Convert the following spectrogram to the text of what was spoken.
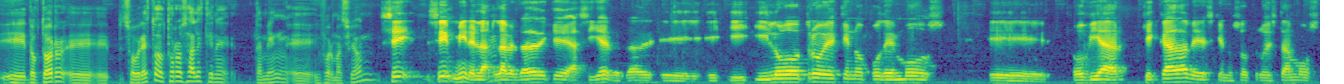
Eh, doctor, eh, eh, sobre esto, doctor Rosales, ¿tiene también información? Sí, sí, mire, la, la, verdad es que así es, ¿verdad? y, y, lo otro es que no podemos obviar que cada vez que nosotros estamos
